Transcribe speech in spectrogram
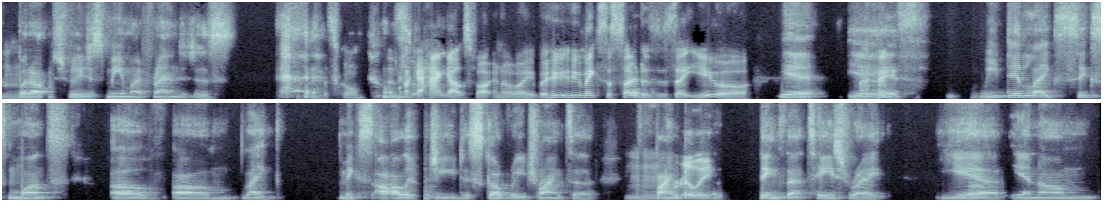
Mhm. But um, it's really just me and my friends just. That's cool. It's like so a cool. hangout spot in a way. But who who makes the sodas? Is that you or Yeah, yeah, yeah. We did like six months of um like mixology discovery trying to Mhm. find Really? things that taste right yeah and um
